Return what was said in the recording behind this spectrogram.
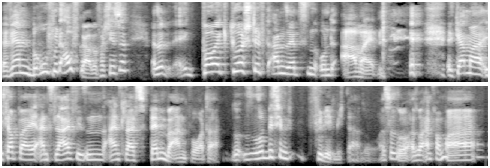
Das wäre ein Beruf mit Aufgabe, verstehst du? Also äh, Korrekturstift ansetzen und arbeiten. es gab mal, ich glaube, bei 1 Live diesen 1 Live Spam-Beantworter. So, so ein bisschen fühle ich mich da so. Weißt du, so, also einfach mal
